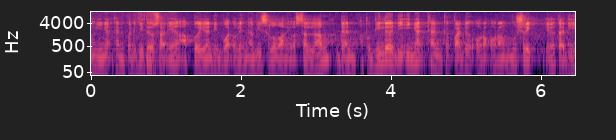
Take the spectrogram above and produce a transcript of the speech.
mengingatkan kepada kita Ustaz ya apa yang dibuat oleh Nabi sallallahu alaihi wasallam dan apabila diingatkan kepada orang-orang musyrik ya tadi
